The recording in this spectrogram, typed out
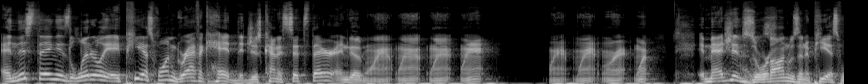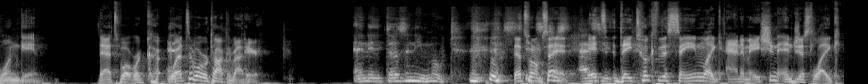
And this thing is literally a PS1 graphic head that just kind of sits there and goes wah, wah, wah, wah, wah, wah, wah, wah. Imagine if Zordon was in a PS1 game. That's what we're that's what we're talking about here. And it doesn't emote. That's what I'm saying. It's you- they took the same like animation and just like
